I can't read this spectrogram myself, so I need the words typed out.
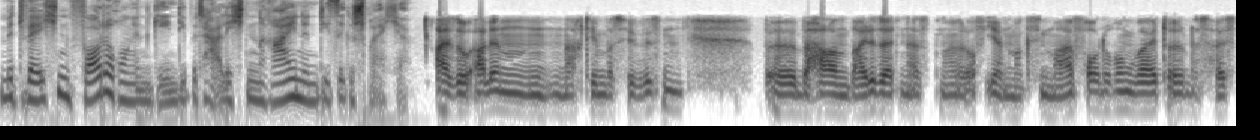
Mit welchen Forderungen gehen die Beteiligten rein in diese Gespräche? Also allen, nach dem, was wir wissen, äh, beharren beide Seiten erstmal auf ihren Maximalforderungen weiter. Das heißt,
